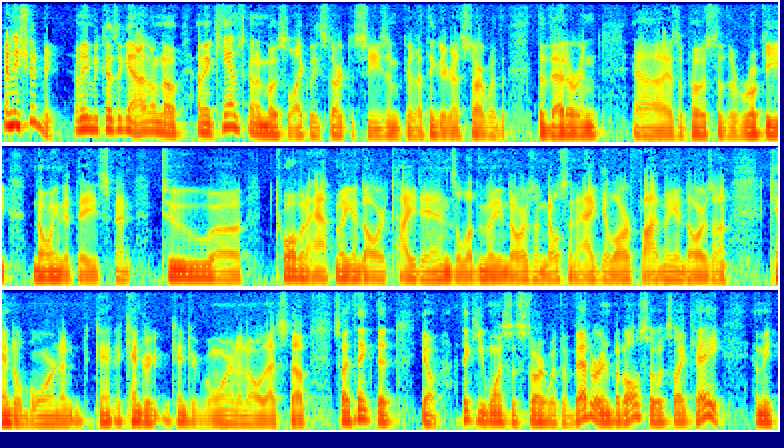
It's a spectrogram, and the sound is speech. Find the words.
And he should be. I mean, because again, I don't know. I mean, Cam's going to most likely start the season because I think they're going to start with the veteran uh, as opposed to the rookie, knowing that they spent two uh, twelve and a half million dollar tight ends, eleven million dollars on Nelson Agholor, five million dollars on Kendall Bourne and Kendrick Kendrick Bourne and all that stuff. So I think that you know I think he wants to start with a veteran, but also it's like, hey, I mean,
